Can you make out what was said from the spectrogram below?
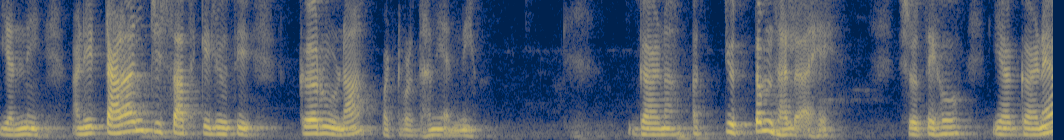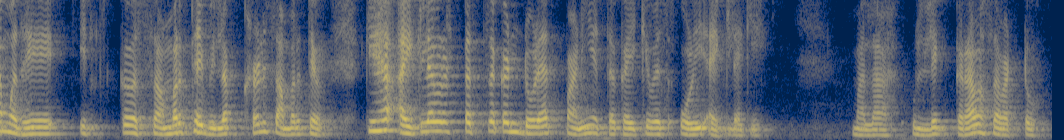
यांनी आणि टाळांची साथ केली होती करुणा पटवर्धन यांनी. गाणं अत्युत्तम झालं आहे. श्रोते हो या गाण्यामध्ये इतकं सामर्थ्य विलक्षण सामर्थ्य की हे ऐकल्यावर टच्चकन डोळ्यात पाणी येतं. काही काही वेळेस ओळी ऐकल्या की. मला उल्लेख करावासा वाटतो.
